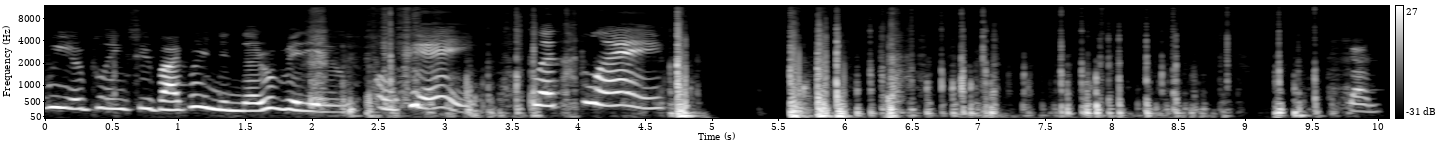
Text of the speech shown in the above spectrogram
we are playing Survivor in another video. Okay, let's play. Done.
